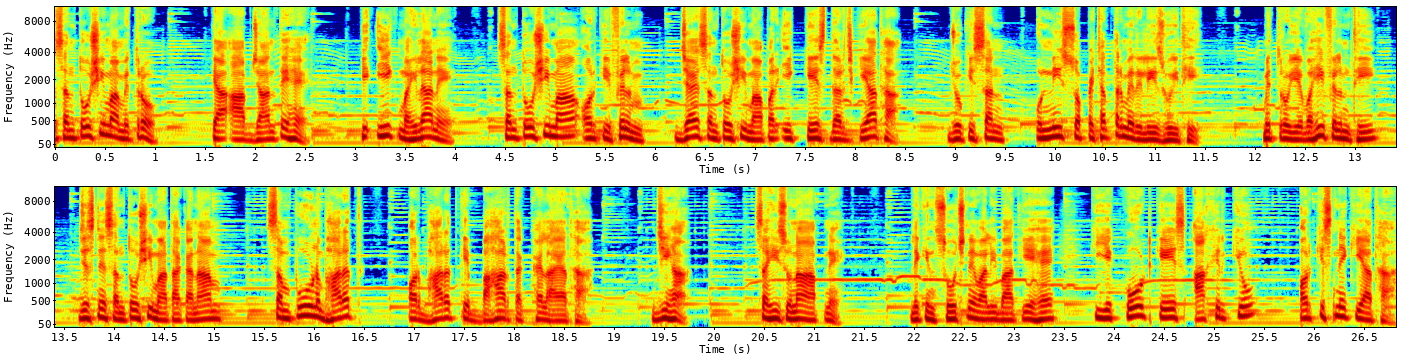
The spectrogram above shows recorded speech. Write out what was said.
संतोषी माँ मित्रों, क्या आप जानते हैं कि एक महिला ने संतोषी माँ और की फ़िल्म जय संतोषी माँ पर एक केस दर्ज किया था, जो कि सन 1975 में रिलीज़ हुई थी। मित्रों, ये वही फ़िल्म थी जिसने संतोषी माता का नाम संपूर्ण भारत और भारत के बाहर तक फैलाया था। जी हाँ सही सुना आपने, लेकिन सोचने वाली बात यह है कि यह कोर्ट केस आखिर क्यों और किसने किया था?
